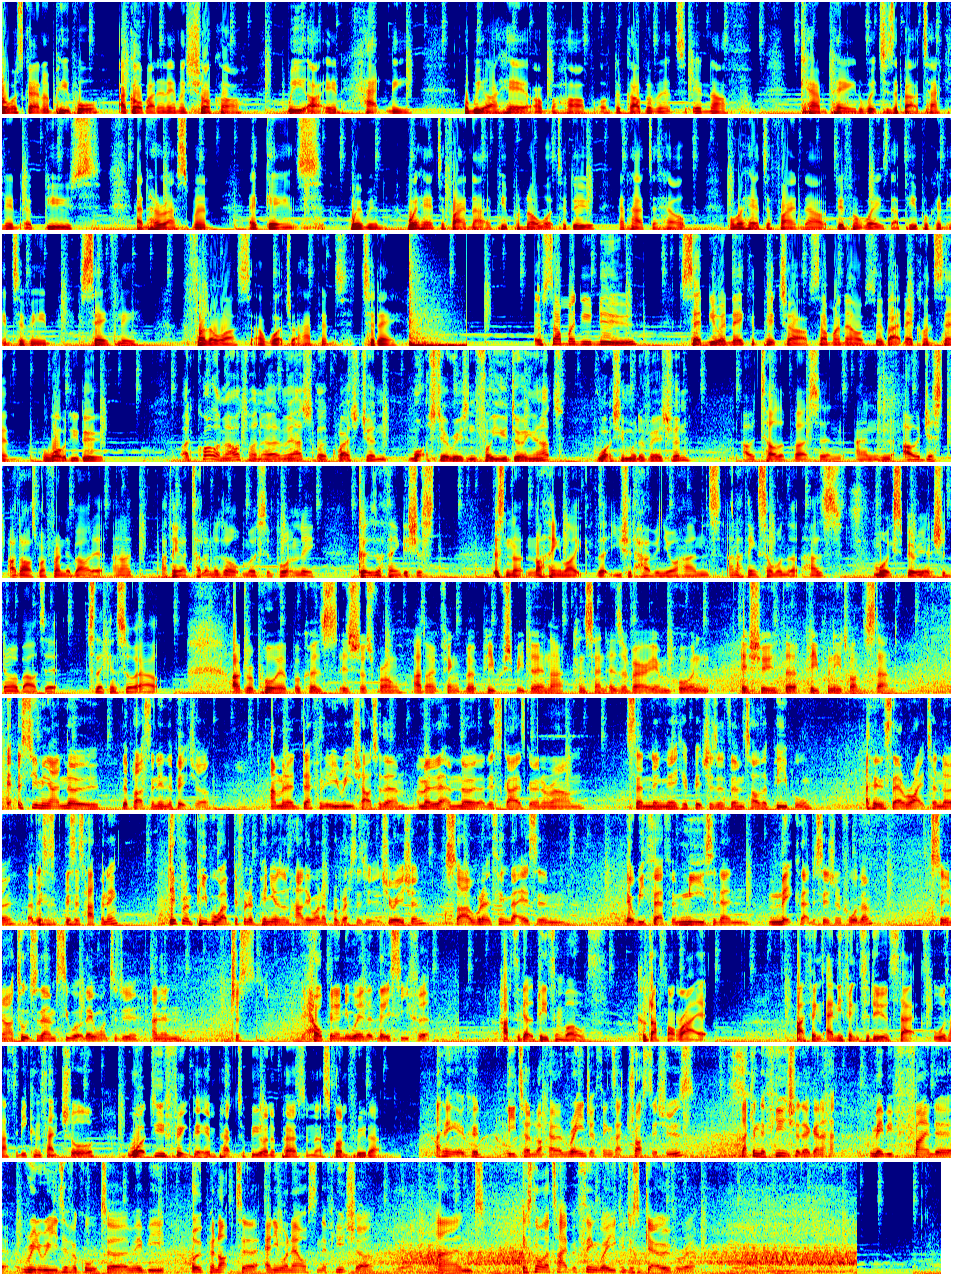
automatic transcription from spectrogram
what's going on, people? I go by the name of Shocka. We are in Hackney and we are here on behalf of the government's Enough campaign, which is about tackling abuse and harassment against women. We're here to find out if people know what to do and how to help, and we're here to find out different ways that people can intervene safely. Follow us and watch what happens today. If someone you knew sent you a naked picture of someone else without their consent, what would you do? I'd call them out on it and ask the question, what's the reason for you doing that? What's your motivation? I would tell the person and I would just, I'd ask my friend about it and I, I think I'd tell an adult most importantly because I think it's just, there's no, nothing like that you should have in your hands and I think someone that has more experience should know about it so they can sort it out. I'd report it because it's just wrong. I don't think that people should be doing that. Consent is a very important issue that people need to understand. Assuming I know the person in the picture, I'm going to definitely reach out to them. I'm going to let them know that this guy's going around sending naked pictures of them to other people. I think it's their right to know that this is, this is happening. Different people have different opinions on how they want to progress the situation, so I wouldn't think that it's in, it'll be fair for me to then make that decision for them. So, you know, I talk to them, see what they want to do, and then just help in any way that they see fit. Have to get the police involved, because that's not right. I think anything to do with sex always has to be consensual. What do you think the impact would be on a person that's gone through that? I think it could lead to like a range of things like trust issues. Like in the future, they're gonna maybe find it really, really difficult to maybe open up to anyone else in the future, and it's not the type of thing where you can just get over it.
